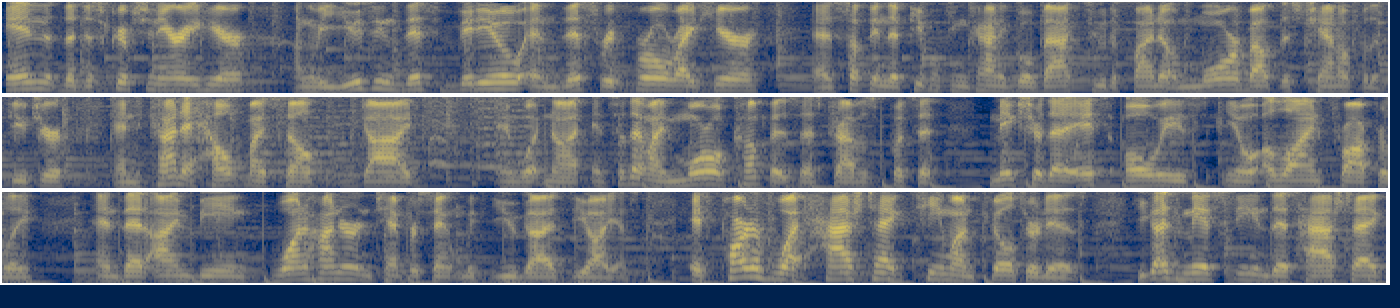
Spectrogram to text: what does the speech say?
in the description area here. I'm gonna be using this video and this referral right here as something that people can kind of go back to to find out more about this channel for the future and to kind of help myself guide and whatnot. And so that my moral compass, as Travis puts it, make sure that it's always, you know, aligned properly and that I'm being 110% with you guys, the audience. It's part of what hashtag Team Unfiltered is. You guys may have seen this hashtag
